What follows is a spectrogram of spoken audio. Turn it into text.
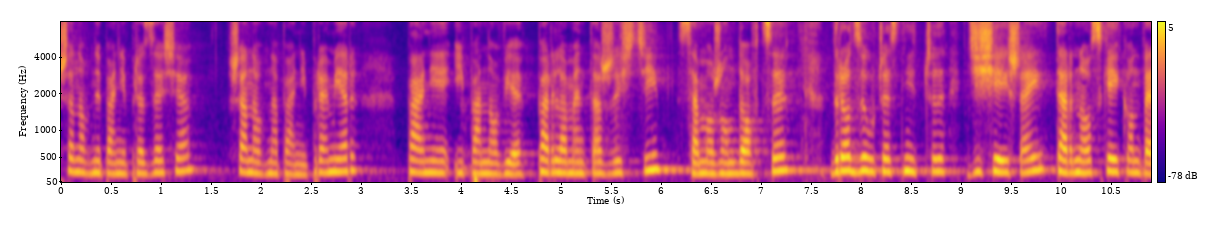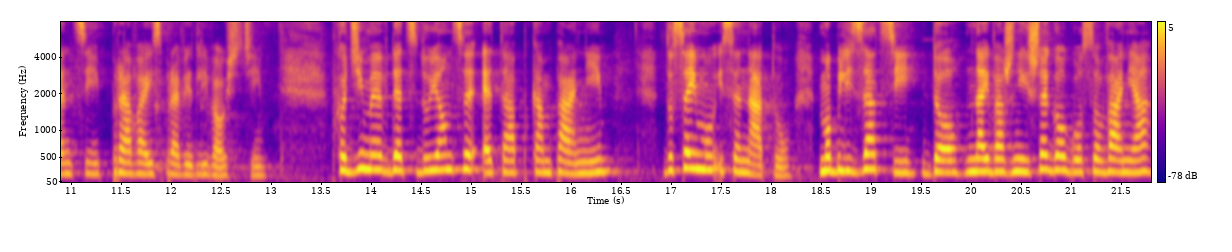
Szanowny Panie Prezesie, Szanowna Pani Premier, Panie i Panowie Parlamentarzyści, samorządowcy, drodzy uczestnicy dzisiejszej Tarnowskiej Konwencji Prawa i Sprawiedliwości. Wchodzimy w decydujący etap kampanii do Sejmu i Senatu, mobilizacji do najważniejszego głosowania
